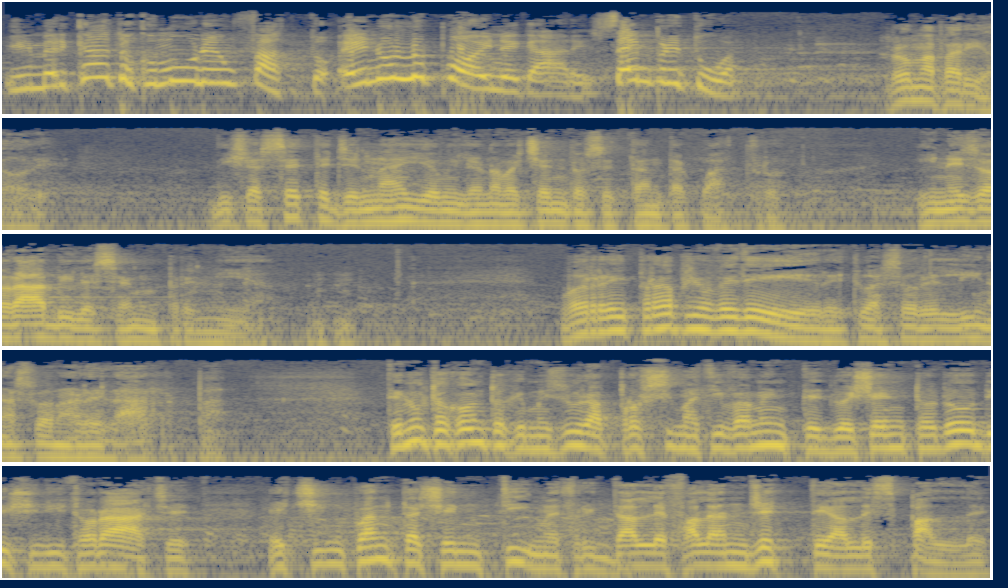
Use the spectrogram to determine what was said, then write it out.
Il mercato comune è un fatto e non lo puoi negare, sempre tua. Roma Parioli, 17 gennaio 1974. Inesorabile sempre mia. Vorrei proprio vedere tua sorellina suonare l'arpa. Tenuto conto che misura approssimativamente 212 di torace e 50 centimetri dalle falangette alle spalle.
